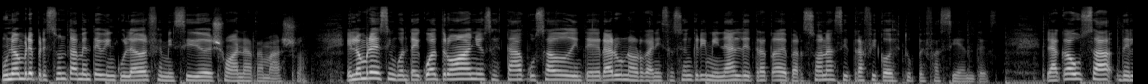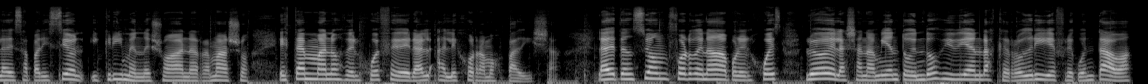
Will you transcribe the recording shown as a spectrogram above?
un hombre presuntamente vinculado al femicidio de Joana Ramallo. El hombre de 54 años está acusado de integrar una organización criminal de trata de personas y tráfico de estupefacientes. La causa de la desaparición y crimen de Joana Ramallo está en manos del juez federal Alejo Ramos Padilla. La detención fue ordenada por el juez luego del allanamiento en dos viviendas que Rodríguez frecuentaba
